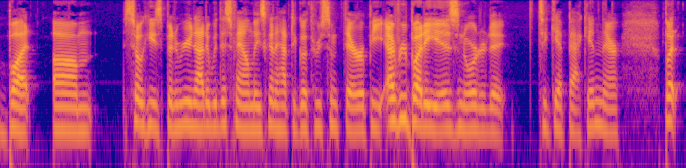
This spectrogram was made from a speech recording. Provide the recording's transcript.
But um, so he's been reunited with his family. He's going to have to go through some therapy. Everybody is in order to to get back in there. But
